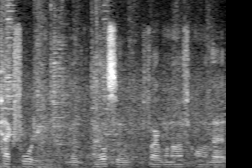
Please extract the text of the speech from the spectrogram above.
Pak 40, but I also fired one off on that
